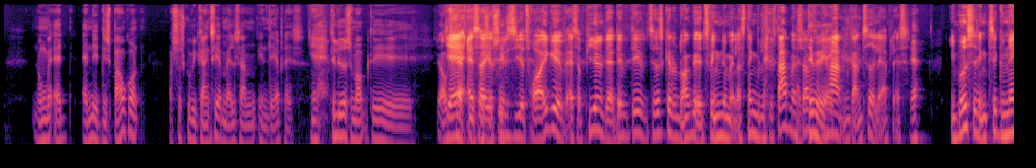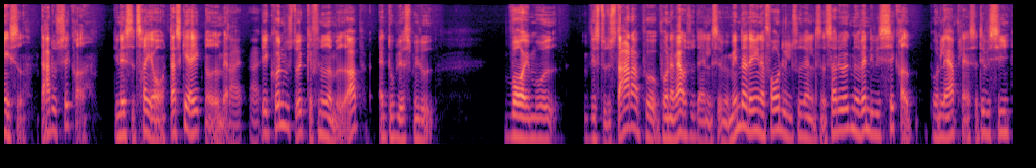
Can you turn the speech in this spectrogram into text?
nogle med anden etnisk baggrund, og så skulle vi garantere dem alle sammen en læreplads. Ja. Det lyder som om, det... Ja, altså jeg skulle sige, jeg tror ikke, altså pigerne der, det, det, så skal du nok uh, tvinge dem eller sådan, men du skal starte med at sørge for, at de har en garanteret læreplads. Ja. I modsætning til gymnasiet, der er du sikret de næste tre år. Der sker ikke noget med dig. Nej, nej. Det er kun, hvis du ikke kan finde ud af at møde op, at du bliver smidt ud. Hvorimod, hvis du starter på, på en erhvervsuddannelse, med mindre det er en af fordelsuddannelserne, så er det jo ikke nødvendigvis sikret på en læreplads. Og det vil sige,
